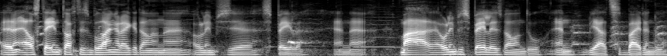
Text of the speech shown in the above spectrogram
een Elfstedentocht is belangrijker dan een uh, Olympische Spelen. En, uh, maar Olympische Spelen is wel een doel. En ja, het is beide een doel.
